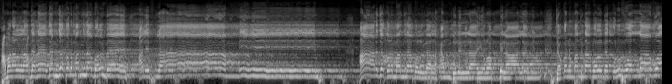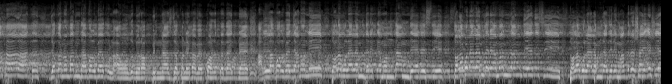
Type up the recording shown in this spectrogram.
আমার আল্লাহ জানায় দেন যখন বান্দা বলবে আলিফ আর যখন বান্দা বলবে, আলহামদুলিল্লাহ রব্বিল আলামিন, যখন বান্দা বলবে, কুল হুয়াল্লাহু আহাদ, যখন বান্দা বলবে, কুল আউযু বিরাব্বিন নাস, যখন এভাবে পড়তে দেখবে, আল্লাহ বলবে জানোনি তলাবুল আলমদের কেমন দাম দিয়ে দিছি, তলাবুল আলমদের এমন দাম দিয়ে দিছি, তলাবুল আলমরা যদি মাদ্রাসায় এসিয়া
